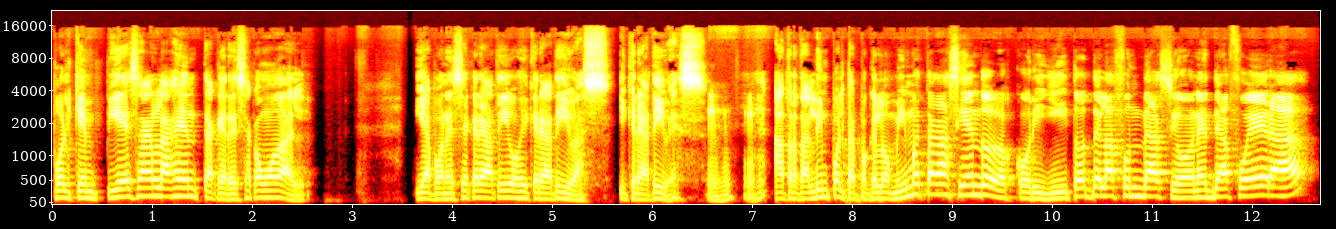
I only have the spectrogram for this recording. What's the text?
porque empiezan la gente a quererse acomodar y a ponerse creativos y creativas y creatives a tratar de importar, porque lo mismo están haciendo los corillitos de las fundaciones de afuera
